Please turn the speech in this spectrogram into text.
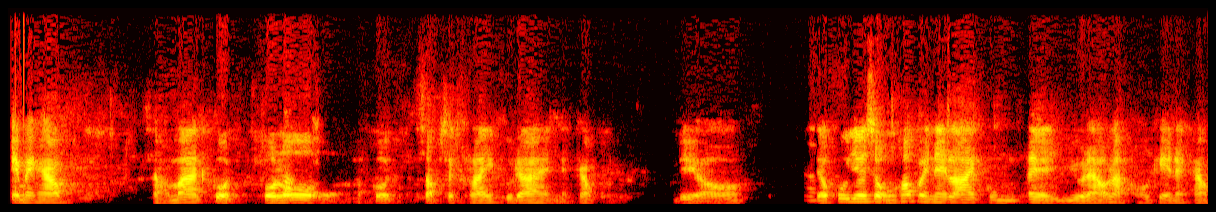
เคไหมครับ สามารถกด follow กด subscribe ครูได้นะครับ เดี๋ยว เดี๋ยวครูจะส่งเข้าไปในไลน์กลุ่มเอ้ยอยู่แล้วล่ะโอเคนะครับ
